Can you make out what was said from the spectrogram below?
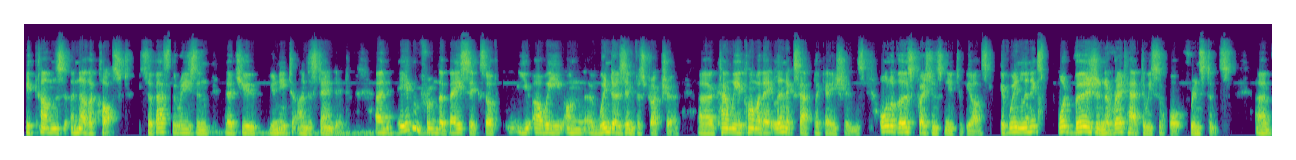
becomes another cost. So that's the reason that you, you need to understand it. And even from the basics of you, are we on Windows infrastructure? Uh, can we accommodate Linux applications? All of those questions need to be asked. If we're in Linux, what version of Red Hat do we support, for instance? Um,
